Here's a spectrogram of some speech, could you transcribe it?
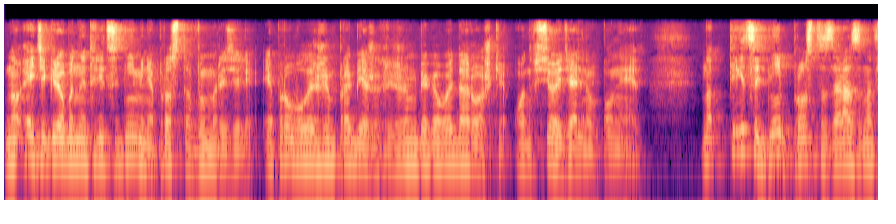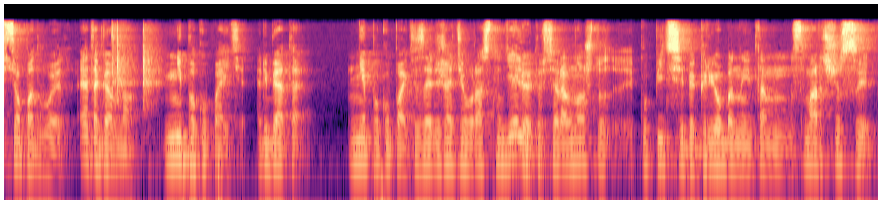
Но эти гребаные 30 дней меня просто выморозили. Я пробовал режим пробежек, режим беговой дорожки, он все идеально выполняет. Но 30 дней просто зараза на все подводит. Это говно. Не покупайте. Ребята, не покупайте. Заряжать его раз в неделю, это все равно, что купить себе гребаные там смарт-часы.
